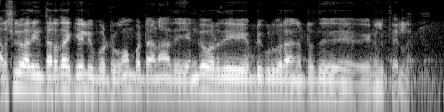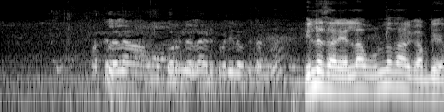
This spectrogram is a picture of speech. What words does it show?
அரசியல்வாதிகள் தரதா கேள்விப்பட்டிருக்கோம். பட் ஆனால் அது எங்கே வருது எப்படி கொடுக்குறாங்கன்றது எங்களுக்கு தெரியல. மக்கள் எல்லாம் அவங்க பொருள் எல்லாம் எடுத்து வெளியில வந்துட்டாங்களா? இல்லை சார் எல்லாம் உள்ளே தான் இருக்குது அப்படியே.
